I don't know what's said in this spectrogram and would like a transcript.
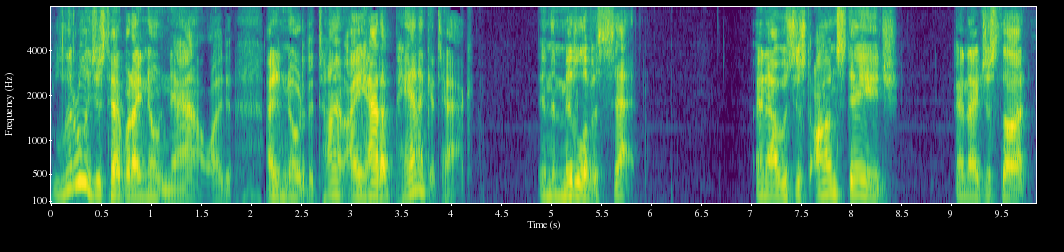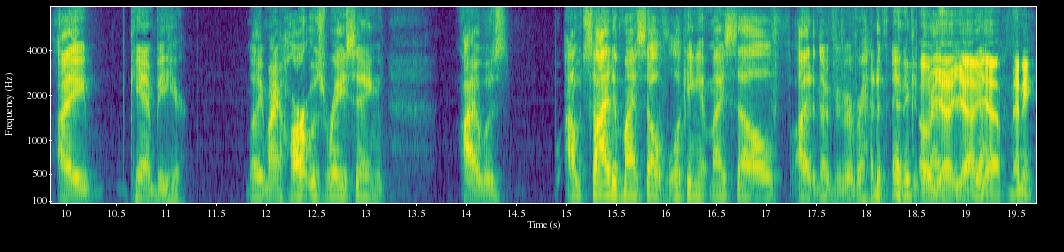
literally just had what I know now. I, I didn't know it at the time. I had a panic attack in the middle of a set, and I was just on stage, and I just thought I can't be here. Like my heart was racing. I was outside of myself, looking at myself. I don't know if you've ever had a panic oh, attack. Oh yeah, yeah, yeah, many.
